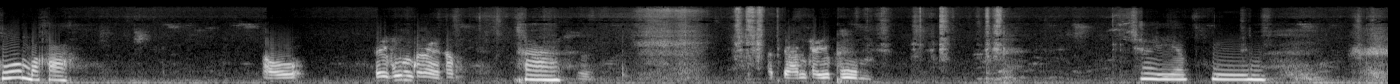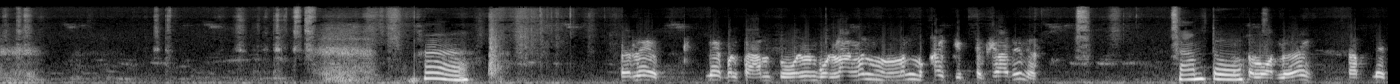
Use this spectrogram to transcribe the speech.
ภูมิบอค่ะ เอาชัยภูมิก็ได้ครับ ค่ะ อาจารย์ชัยภูมิชัยภูมิค่ะ แต่เลขเลขมันสามตัวมันบนล่างมันมันไม่ค่อยติดแต่เพียนี่เนี่ยสามตัวตลอดเลย ครับเลข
